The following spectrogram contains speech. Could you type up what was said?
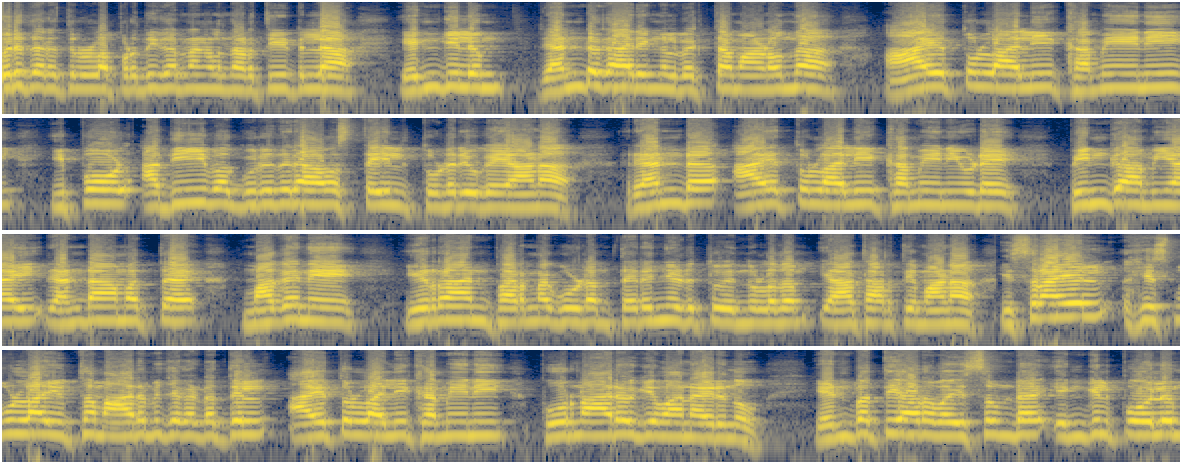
ഒരു തരത്തിലുള്ള പ്രതികരണങ്ങൾ നടത്തിയിട്ടില്ല. എങ്കിലും രണ്ട് കാര്യങ്ങൾ വ്യക്തമാണ് ഒന്ന് ആയത്തുള്ള അലി ഖമേനി ഇപ്പോൾ അതീവ ഗുരുതരാവസ്ഥയിൽ തുടരുകയാണ്. രണ്ട് ആയത്തുള്ള അലി ഖമേനിയുടെ പിൻഗാമിയായി രണ്ടാമത്തെ മകനെ ഇറാൻ ഭരണകൂടം തെരഞ്ഞെടുത്തു എന്നുള്ളതും യാഥാർത്ഥ്യമാണ്. ഇസ്രായേൽ ഹിസ്ബുള്ള യുദ്ധം ആരംഭിച്ച ഘട്ടത്തിൽ ആയത്തുള്ള അലി ഖമേനി പൂർണ ആരോഗ്യവാനായിരുന്നു എൺപത്തിയാറ് വയസ്സുണ്ട് എങ്കിൽ പോലും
